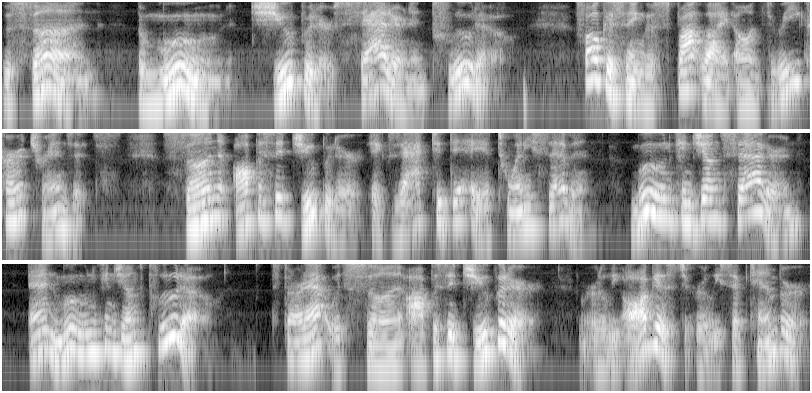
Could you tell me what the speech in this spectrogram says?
the Sun, the Moon, Jupiter, Saturn, and Pluto focusing the spotlight on three current transits Sun opposite Jupiter, exact today at 27, Moon conjunct Saturn, and Moon conjunct Pluto. Start out with Sun opposite Jupiter from early August to early September.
